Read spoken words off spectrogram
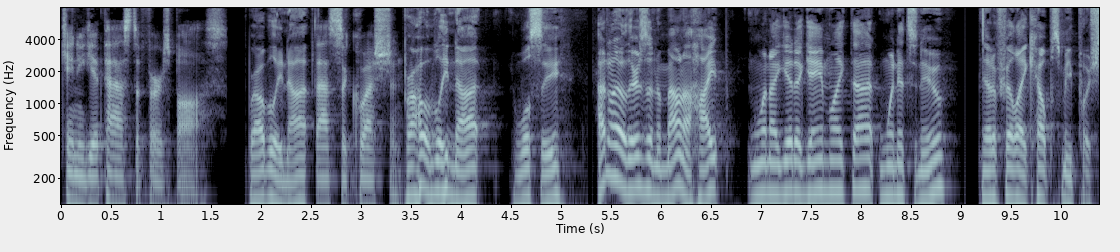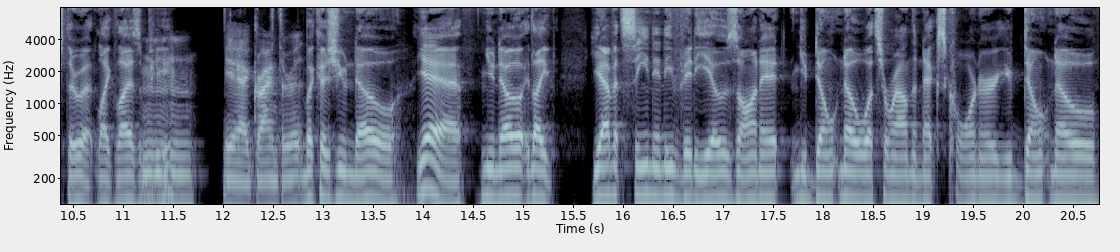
Can you get past the first boss? Probably not. That's the question. Probably not. We'll see. I don't know. There's an amount of hype when I get a game like that when it's new that I feel like helps me push through it, like Lies of P. Yeah, grind through it. because you know, yeah, you know, like you haven't seen any videos on it. You don't know what's around the next corner. You don't know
